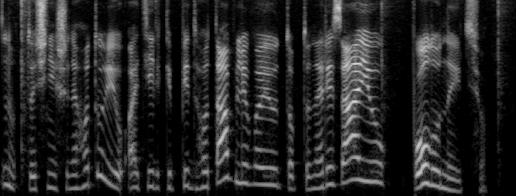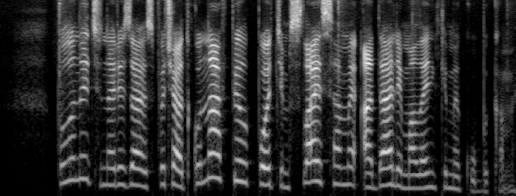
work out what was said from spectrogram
ну, точніше, не готую, а тільки підготавлюю, тобто нарізаю полуницю. Полуницю нарізаю спочатку навпіл, потім слайсами, а далі маленькими кубиками.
